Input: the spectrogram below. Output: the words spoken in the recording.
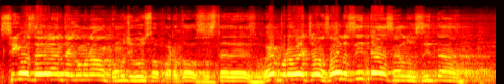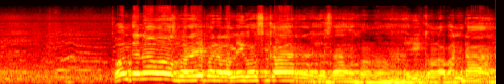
Seguimos adelante, como no, con mucho gusto para todos ustedes. Buen provecho, saludcita, saludcita. Continuamos por ahí para el amigo Oscar, que está ahí con la banda,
